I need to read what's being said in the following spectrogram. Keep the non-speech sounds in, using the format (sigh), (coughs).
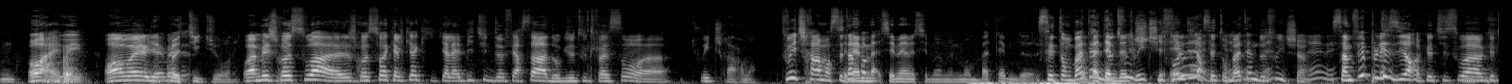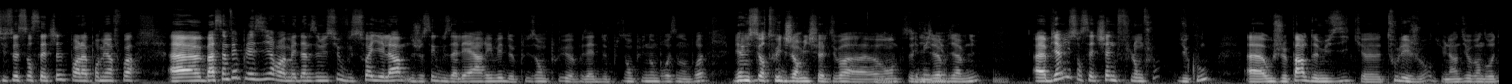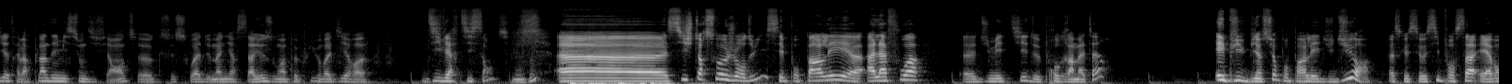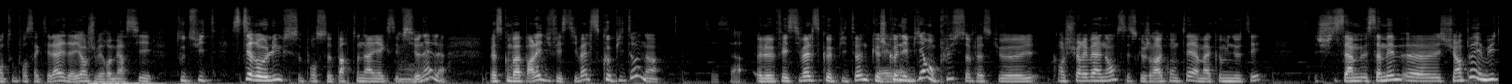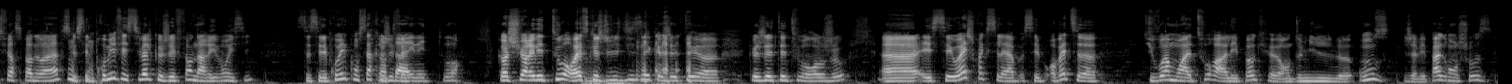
Ouais. Oui, Oh ouais, a- petite journée. ouais, mais je reçois, euh, je reçois quelqu'un qui, qui a l'habitude de faire ça, donc de toute façon, euh, Twitch rarement. Twitch rarement. C'est même, pro- même, c'est même mon baptême de. C'est ton baptême, baptême de, de Twitch. Il faut Eh le ouais, dire, c'est ton eh baptême de Twitch. eh. Ça me fait plaisir que tu sois (laughs) que tu sois sur cette chaîne pour la première fois. Euh, bah ça me fait plaisir, mesdames et messieurs, que vous soyez là. Je sais que vous allez arriver de plus en plus, vous êtes de plus en plus nombreux et nombreux. Bienvenue sur Twitch, Jean-Michel. Tu vois, euh, on te dit déjà bienvenue. Euh, bienvenue sur cette chaîne Flonflon, du coup, euh, où je parle de musique euh, tous les jours, du lundi au vendredi, à travers plein d'émissions différentes, euh, que ce soit de manière sérieuse ou un peu plus, on va dire, divertissante. Mhm. Si je te reçois aujourd'hui, c'est pour parler à la fois du métier de programmateur, et puis bien sûr pour parler du dur, parce que c'est aussi pour ça et avant tout pour ça que tu es là. Et d'ailleurs, je vais remercier tout de suite Stéréolux pour ce partenariat exceptionnel, parce qu'on va parler du festival Scopitone. C'est ça. Euh, Le festival Scopitone, que Eh je connais ouais. bien en plus, parce que quand je suis arrivé à Nantes, c'est ce que je racontais à ma communauté. Je- Ça ça euh, je suis un peu ému de faire ce partenariat, parce que c'est le (laughs) premier festival que j'ai fait en arrivant ici. C'est les premiers concerts que Quand j'ai t'es fait. arrivé de Tours, Quand je suis arrivé de Tours, ouais, parce que je lui disais que (laughs) j'étais euh, que j'étais tourangeau. Euh, et c'est ouais, je crois que c'est en fait euh, tu vois moi à Tours à l'époque euh, en 2011, j'avais pas grand-chose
